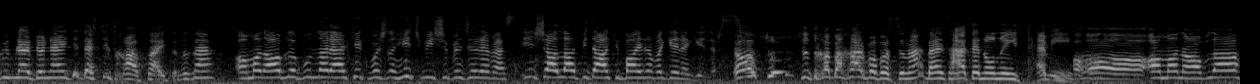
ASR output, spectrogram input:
Abimler döneydi de siz kalsaydınız ha. Aman abla bunlar erkek başına hiçbir işi beceremez. İnşallah bir dahaki bayrama gene geliriz. Olsun Sıdık'a bakar babasına. Ben zaten onu istemeyeyim. Aa, aman abla.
